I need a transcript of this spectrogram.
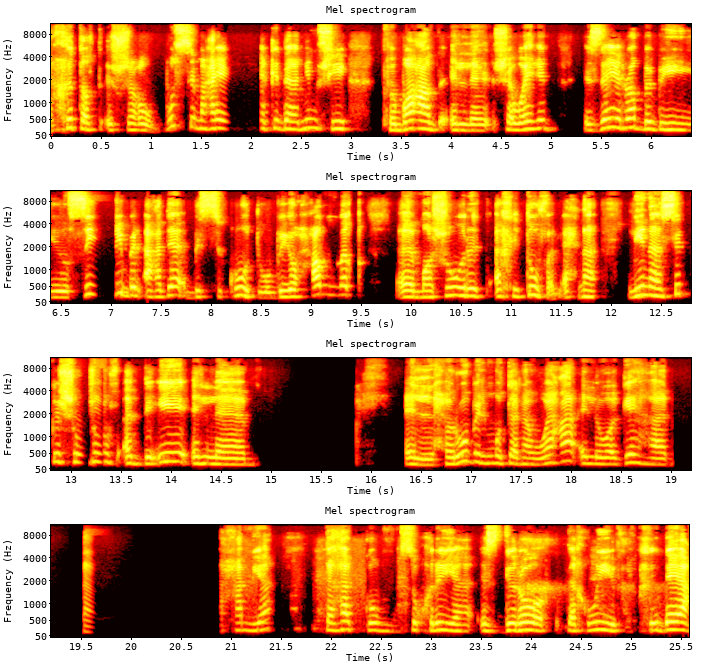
خطط الشعوب؟ بص معايا كده نمشي في بعض الشواهد. إزاي الرب بيصيب الأعداء بالسكوت وبيحمق مشورة أخي توفل؟ إحنا لينا ست شوف قد إيه الحروب المتنوعة اللي واجهها حامية. تهكم سخرية ازدراء تخويف خداع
